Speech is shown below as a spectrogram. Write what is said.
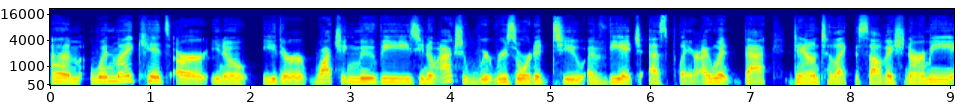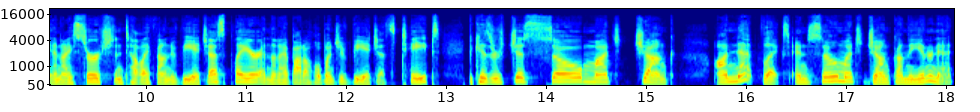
um, when my kids are, you know, either watching movies, you know, actually we resorted to a VHS player. I went back down to like the Salvation Army and I searched until I found a VHS player. And then I bought a whole bunch of VHS tapes because there's just so much junk on Netflix and so much junk on the internet.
